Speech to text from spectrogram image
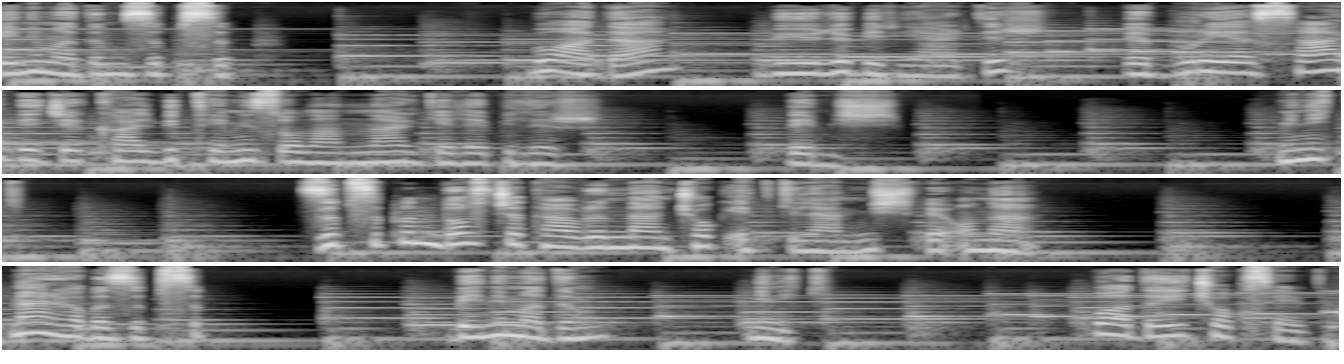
Benim adım Zıp Zıp. Bu ada büyülü bir yerdir ve buraya sadece kalbi temiz olanlar gelebilir.'' demiş. Minik, Zıp Zıp'ın dostça tavrından çok etkilenmiş ve ona ''Merhaba Zıp Zıp, benim adım Minik. Bu adayı çok sevdim.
